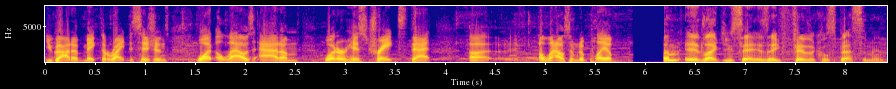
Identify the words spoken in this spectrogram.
You gotta make the right decisions. What allows Adam? What are his traits that uh, allows him to play a um, is like you said, is a physical specimen.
